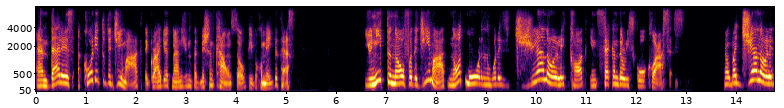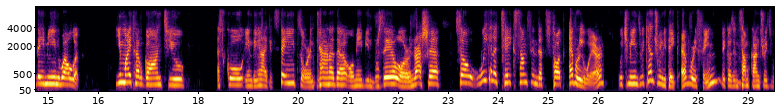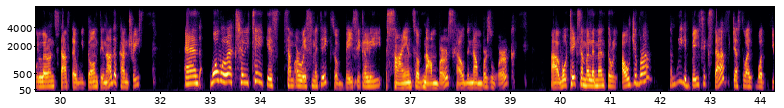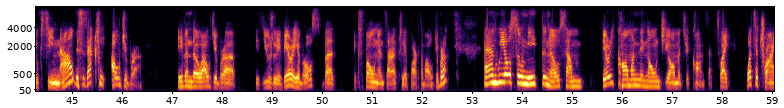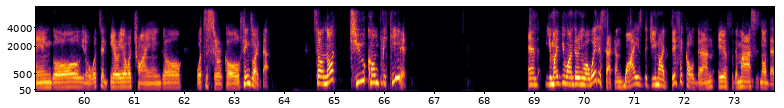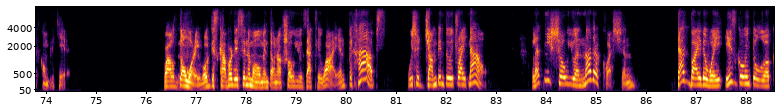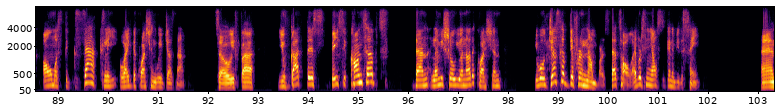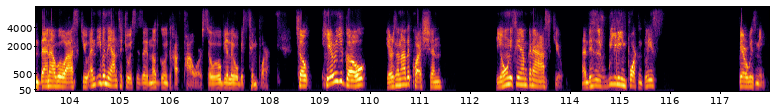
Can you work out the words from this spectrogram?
And that is, according to the GMAC, the Graduate Management Admission Council, people who make the test, you need to know for the GMAT not more than what is generally taught in secondary school classes. Now, by generally, they mean, well, look, you might have gone to a school in the United States or in Canada or maybe in Brazil or in Russia. So we're going to take something that's taught everywhere, which means we can't really take everything because in some countries we learn stuff that we don't in other countries. And what we'll actually take is some arithmetic, so basically science of numbers, how the numbers work. Uh, we'll take some elementary algebra, some really basic stuff, just like what you've seen now. This is actually algebra even though algebra is usually variables, but exponents are actually a part of algebra. And we also need to know some very commonly known geometry concepts, like what's a triangle, you know, what's an area of a triangle, what's a circle, things like that. So not too complicated. And you might be wondering, well, wait a second, why is the GMAT difficult then if the math is not that complicated? Well, don't worry, we'll discover this in a moment and I'll show you exactly why. And perhaps we should jump into it right now. Let me show you another question that, by the way, is going to look almost exactly like the question we've just done. So if uh, you've got this basic concepts, then let me show you another question. You will just have different numbers. That's all. Everything else is going to be the same. And then I will ask you, and even the answer choices are not going to have power, so it will be a little bit simpler. So here you go. Here's another question. The only thing I'm going to ask you, and this is really important, please bear with me.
